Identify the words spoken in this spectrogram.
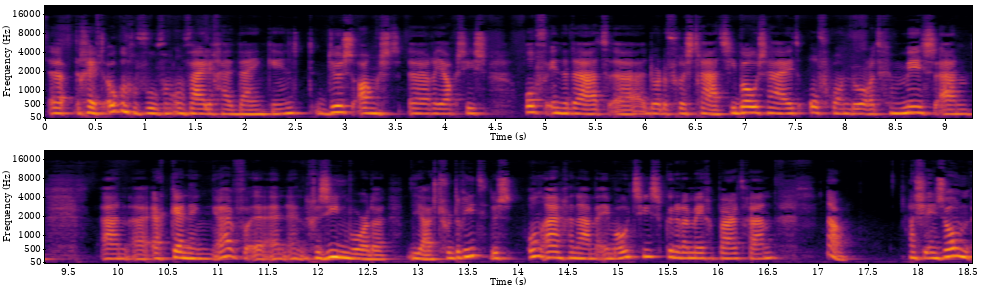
Dat geeft ook een gevoel van onveiligheid bij een kind. Dus angstreacties. Uh, of inderdaad uh, door de frustratie, boosheid. Of gewoon door het gemis aan, aan erkenning en, en gezien worden. Juist verdriet. Dus onaangename emoties kunnen daarmee gepaard gaan. Nou, als je in zo'n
